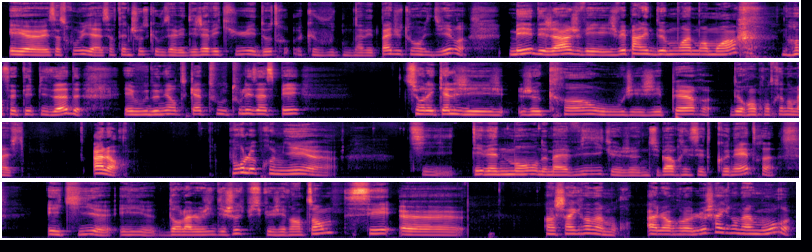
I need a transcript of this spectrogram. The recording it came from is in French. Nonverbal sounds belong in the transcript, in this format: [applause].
Et, euh, ça se trouve, il y a certaines choses que vous avez déjà vécues et d'autres que vous n'avez pas du tout envie de vivre. Mais déjà, je vais, je vais parler de moi, moi, moi [laughs] dans cet épisode et vous donner en tout cas tous les aspects sur lesquels je crains ou j'ai peur de rencontrer dans ma vie. Alors, pour le premier euh, petit événement de ma vie que je ne suis pas pressée de connaître et qui euh, est dans la logique des choses puisque j'ai 20 ans, c'est euh, un chagrin d'amour. Alors, le chagrin d'amour,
